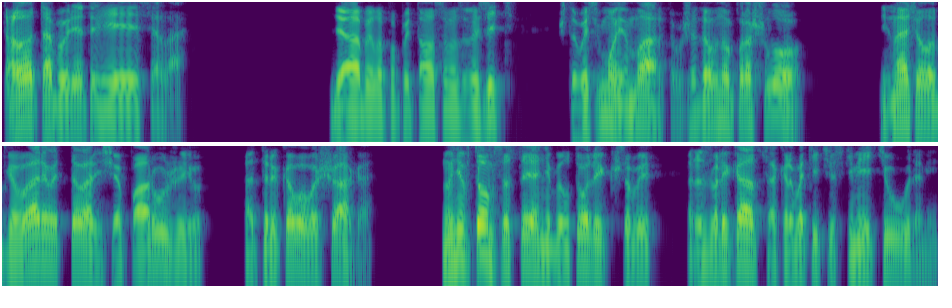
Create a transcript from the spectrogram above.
то-то будет весело. Я было попытался возразить, что 8 марта уже давно прошло, и начал отговаривать товарища по оружию от рокового шага. Но не в том состоянии был Толик, чтобы развлекаться акробатическими этюдами.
